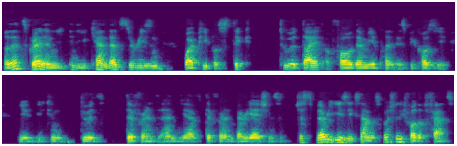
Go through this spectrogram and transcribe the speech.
well, that's great, and and you can. That's the reason why people stick to a diet or follow their meal plan is because you you you can do it different and you have different variations. Just very easy example, especially for the fats.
